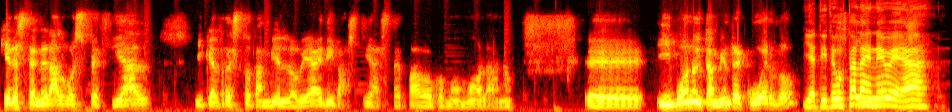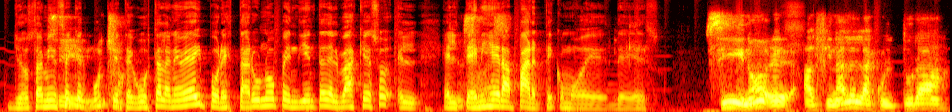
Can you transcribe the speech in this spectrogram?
quieres tener algo especial y que el resto también lo vea y diga, hostia, este pavo como mola, ¿no? Eh, y bueno, y también recuerdo Y a ti te gusta la NBA. Yo también sé que, mucho. que te gusta la NBA y por estar uno pendiente del básquet, eso, el, el Eso tenis es. era parte como de, de eso. Sí, ¿no? Eh, al final en la cultura,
